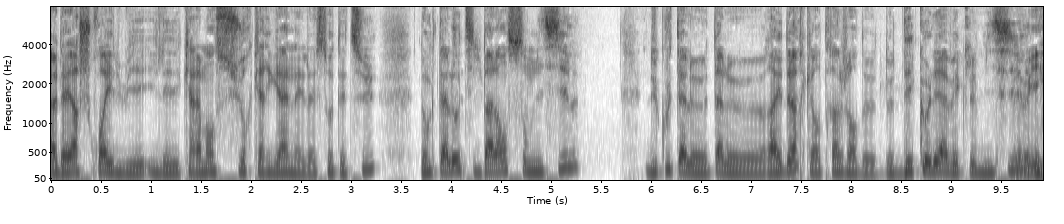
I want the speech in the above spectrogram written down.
Euh, D'ailleurs, je crois il lui est, il est carrément sur Kerrigan et il a sauté dessus. Donc t'as l'autre, il balance son missile. Du coup, t'as le, t'as le rider qui est en train genre de, de décoller avec le missile. oui.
